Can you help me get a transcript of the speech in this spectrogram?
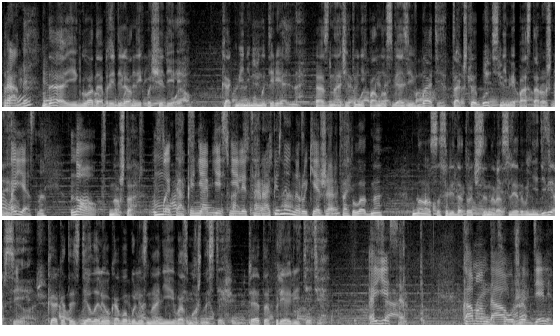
Правда? Да, и годы определенно их пощадили. Как минимум материально. А значит, у них полно связей в бате, так что будь с ними поосторожнее. Ясно. Но Ну что, мы так и не объяснили царапины на руке жертвы. ладно? Но сосредоточься на расследовании диверсии. Как это сделали, у кого были знания и возможности. Это в приоритете. Есть, сэр. Команда уже в деле.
